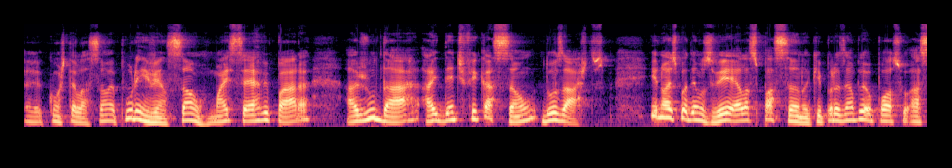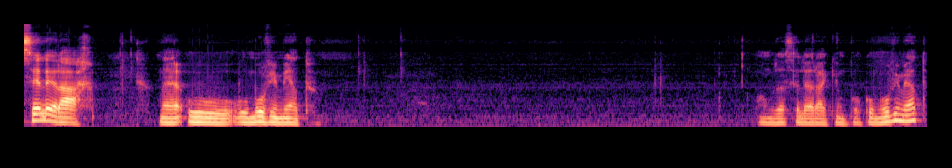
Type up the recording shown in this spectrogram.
é, constelação é pura invenção, mas serve para ajudar a identificação dos astros. E nós podemos ver elas passando aqui. Por exemplo, eu posso acelerar né, o, o movimento. Vamos acelerar aqui um pouco o movimento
